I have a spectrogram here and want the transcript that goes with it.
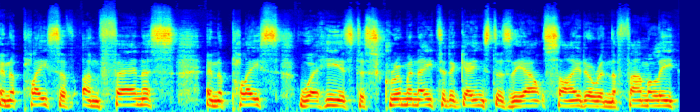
in a place of unfairness, in a place where he is discriminated against as the outsider in the family,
